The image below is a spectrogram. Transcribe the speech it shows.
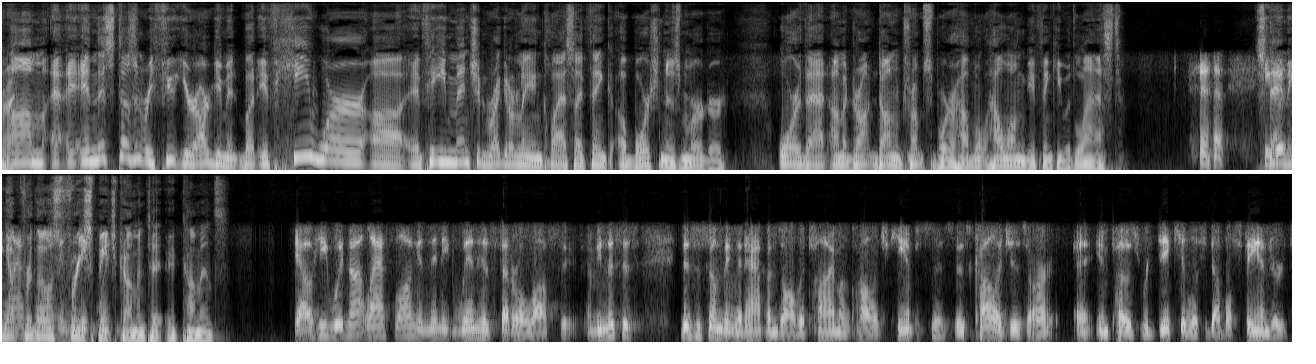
Right. Um, and this doesn't refute your argument, but if he were, uh, if he mentioned regularly in class, I think abortion is murder, or that I'm a Donald Trump supporter, how how long do you think he would last? standing up for those free speech comment- comments. Yeah, he would not last long, and then he'd win his federal lawsuit. I mean, this is this is something that happens all the time on college campuses. Is colleges are uh, impose ridiculous double standards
